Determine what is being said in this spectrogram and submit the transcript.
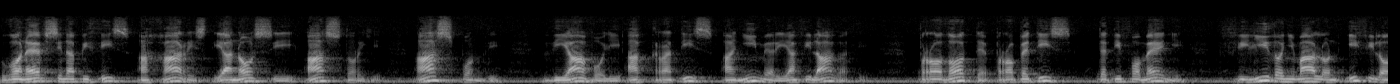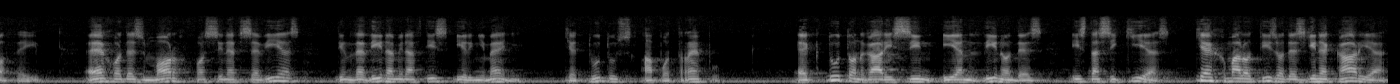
γονεύσιν απειθείς, αχάριστοι, ανώσιοι, άστοργοι, άσπονδοι, διάβολοι, ακρατείς, ανήμεροι, αφιλάγαθοι, προδότε, προπετείς, τετυφωμένοι, φιλίδωνοι μάλλον ή φιλόθεοι, έχοντες μόρφος συνευσεβίας την δε δύναμην αυτής ειρνημένη και τούτους αποτρέπου εκ τούτων γαρισίν οι ενδύνοντες εις τας σικίας και εχμαλωτίζοντες γυναικάρια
